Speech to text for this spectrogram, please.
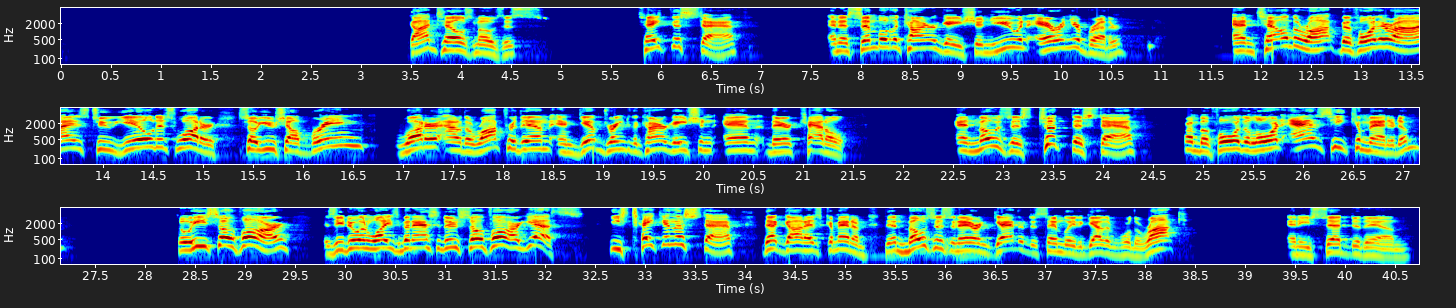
God tells Moses, Take the staff and assemble the congregation, you and Aaron your brother, and tell the rock before their eyes to yield its water. So you shall bring water out of the rock for them and give drink to the congregation and their cattle. And Moses took the staff from before the Lord as he commanded him. So he so far, is he doing what he's been asked to do so far? Yes. He's taken the staff that God has commanded him. Then Moses and Aaron gathered the assembly together before the rock, and he said to them,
